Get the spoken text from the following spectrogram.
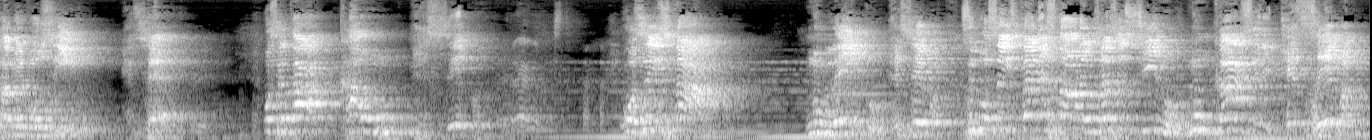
Está nervosinho? Recebe. Você está calmo? Receba. Você está no leito? Receba. Se você está nesta hora nos assistindo, num cárcere, receba.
